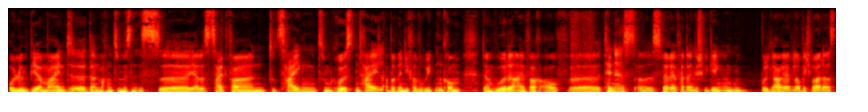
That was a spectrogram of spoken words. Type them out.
Olympia meint, äh, dann machen zu müssen, ist äh, ja das Zeitfahren zu zeigen, zum größten Teil. Aber wenn die Favoriten kommen, dann wurde einfach auf äh, Tennis, also Zverev hat dann gespielt gegen irgendeinen Bulgarier, glaube ich, war das.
